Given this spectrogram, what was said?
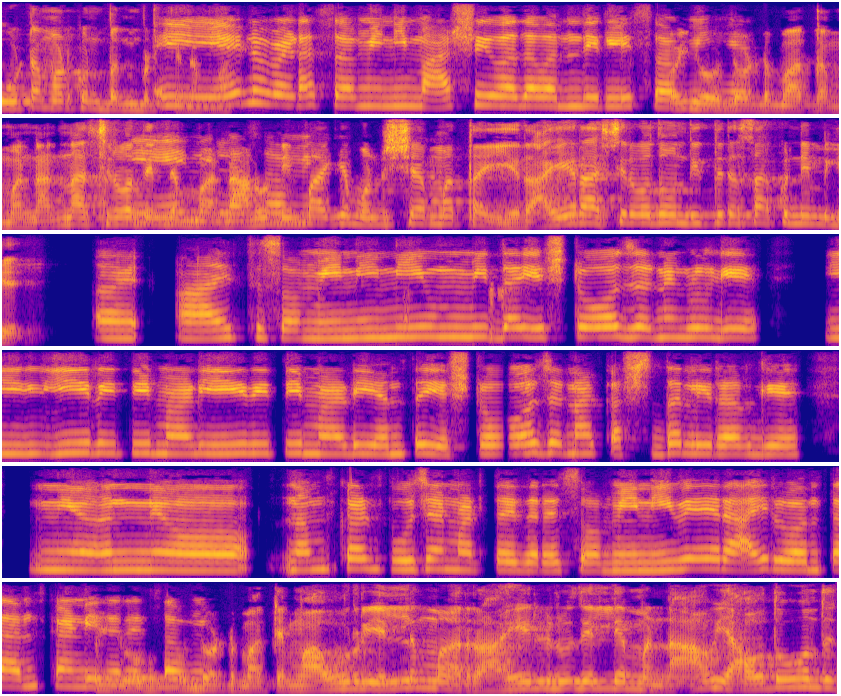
ಊಟ ಮಾಡ್ಕೊಂಡ್ ಬಂದ್ಬಿಡ್ತೀನಿ ಏನು ಬೇಡ ಸ್ವಾಮಿ ನಿಮ್ ಆಶೀರ್ವಾದ ಒಂದಿರ್ಲಿ ಸ್ವಾಮಿ. ಅಯ್ಯೋ ದೊಡ್ಡ ಮಾತಮ್ಮ. ನನ್ನ ಆಶೀರ್ವಾದ ಇಲ್ಲಮ್ಮ. ನಾನು. ನಿಮ್ಮಾಗೆ ಮನುಷ್ಯಮ್ಮ ತಾಯಿ. ರಾಯರ ಆಶೀರ್ವಾದ ಒಂದಿದ್ರೆ ಸಾಕು ನಿಮ್ಗೆ. ಆಯ್- ಆಯ್ತು ಸ್ವಾಮಿ. ನಿಮ್ಮಿಂದ ಎಷ್ಟೋ ಜನಗಳಿಗೆ ಈ ಈ ರೀತಿ ಮಾಡಿ ಈ ರೀತಿ ಮಾಡಿ ಅಂತ ಎಷ್ಟೋ ಜನ ಕಷ್ಟದಲ್ಲಿರೋರ್ಗೆ ಇರೋರ್ಗೆ ನೀವ್ ನಂಬ್ಕೊಂಡ್ ಪೂಜೆ ಮಾಡ್ತಾ ಇದಾರೆ ಸ್ವಾಮಿ. ನೀವೇ ರಾಯರು ಅಂತ ಅನ್ಕೊಂಡಿದಾರೆ ಸ್ವಾಮಿ. ದೊಡ್ಡ ಮಾತಮ್ಮ ಅವ್ರು ಎಲ್ಲಮ್ಮ ರಾಯರು ಇರುವುದಿಲ್ಲಮ್ಮ ನಾವ್ ಯಾವ್ದೋ ಒಂದು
